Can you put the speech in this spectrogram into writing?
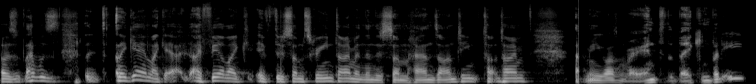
I was that was, and again, like I feel like if there's some screen time and then there's some hands-on team, time. I mean, he wasn't very into the baking, but he,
